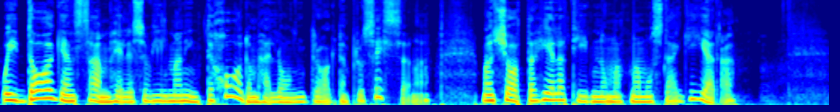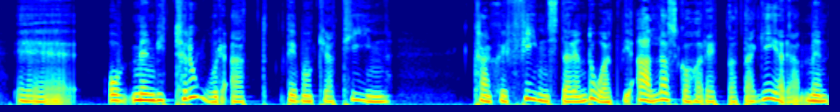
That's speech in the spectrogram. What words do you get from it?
Och i dagens samhälle så vill man inte ha de här långdragna processerna. Man tjatar hela tiden om att man måste agera. Eh, och, men vi tror att demokratin kanske finns där ändå, att vi alla ska ha rätt att agera. Men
